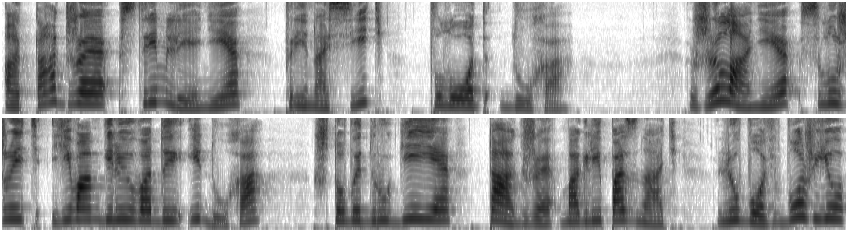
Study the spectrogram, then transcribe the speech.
а также стремление приносить плод Духа. Желание служить Евангелию воды и Духа, чтобы другие также могли познать любовь Божью,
